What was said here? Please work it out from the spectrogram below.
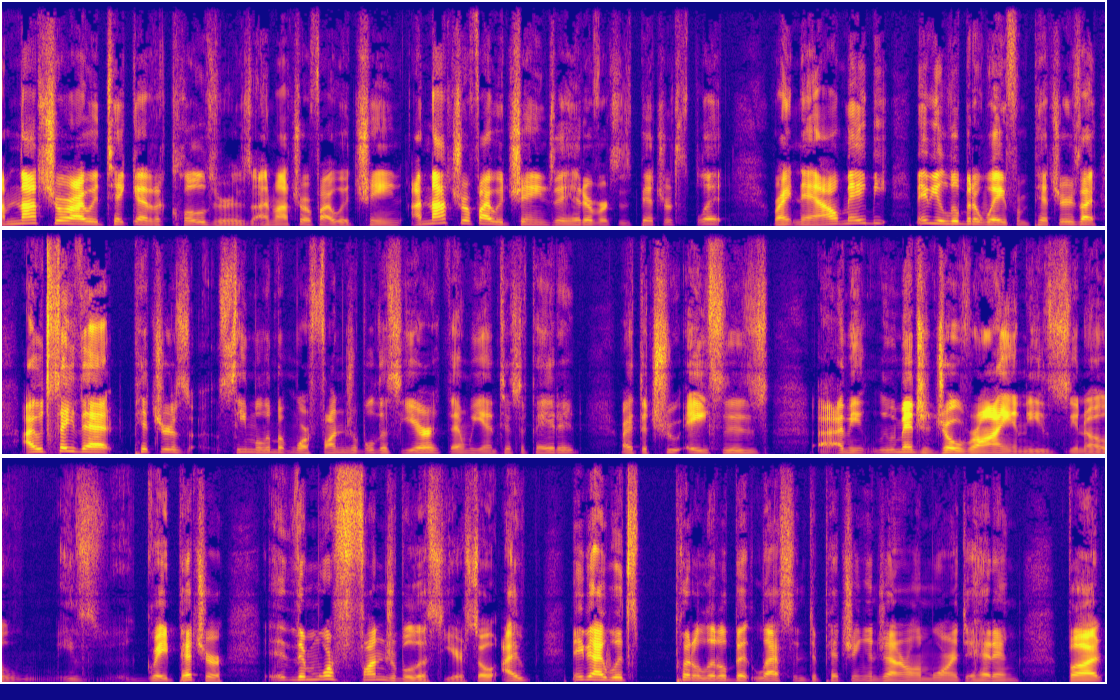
I'm not sure I would take out of closers. I'm not sure if I would change. I'm not sure if I would change the hitter versus pitcher split right now. Maybe maybe a little bit away from pitchers. I I would say that pitchers seem a little bit more fungible this year than we anticipated. Right, the true aces. uh, I mean, we mentioned Joe Ryan. He's you know he's a great pitcher. They're more fungible this year. So I maybe I would put a little bit less into pitching in general and more into hitting. But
